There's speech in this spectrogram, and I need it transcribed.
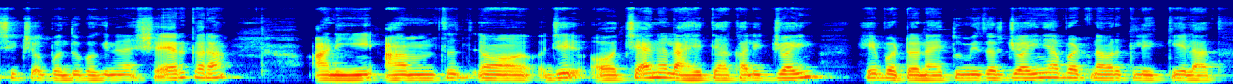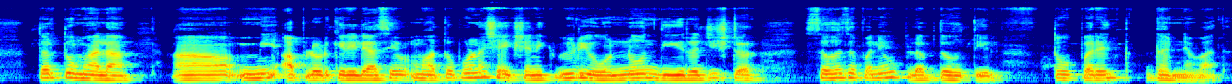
शिक्षक बंधू भगिनींना शेअर करा आणि आमचं जे चॅनल आहे त्याखाली जॉईन हे बटन आहे. तुम्ही जर जॉईन या बटनावर क्लिक केलात तर तुम्हाला मी अपलोड केलेले असे महत्त्वपूर्ण शैक्षणिक व्हिडिओ नोंदी रजिस्टर सहजपणे उपलब्ध होतील. तोपर्यंत धन्यवाद.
